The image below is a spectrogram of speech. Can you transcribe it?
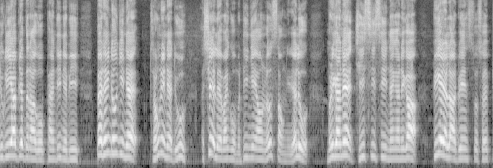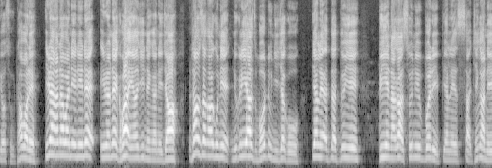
နျူကလ িয়ার ပြဿနာကိုဖန်တီးနေပြီးပဲ့ထိန်းဒုံးကျည်နဲ့ဒရုန်းတွေနဲ့အတူအရှေ့အလယ်ပိုင်းကိုမတည်ငြိမ်အောင်လှုပ်ဆောင်နေတယ်လို့အမေရိကန်နဲ့ GCC နိုင်ငံတွေကပြီးခဲ့တဲ့လအတွင်းဆွဆွဲပြောဆိုထားပါတယ်။အီရန်အာဏာပိုင်တွေအနေနဲ့အီရန်နဲ့ကမ္ဘာအင်အားကြီးနိုင်ငံတွေကြား2015ခုနှစ်နျူကလ িয়ার သဘောတူညီချက်ကိုပြန်လည်အသက်သွင်းရေးဘီယန်နာကဆွေးနွေးပွဲတွေပြန်လည်စခြင်းကနေ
